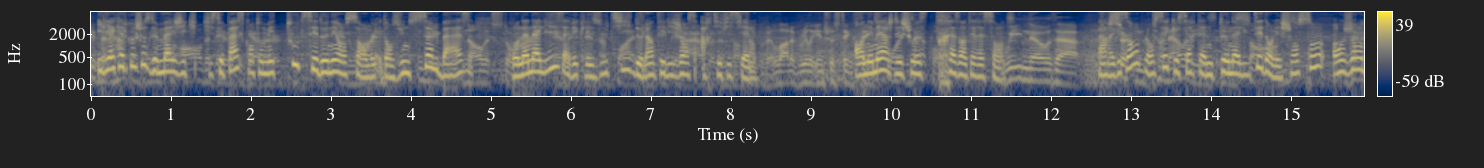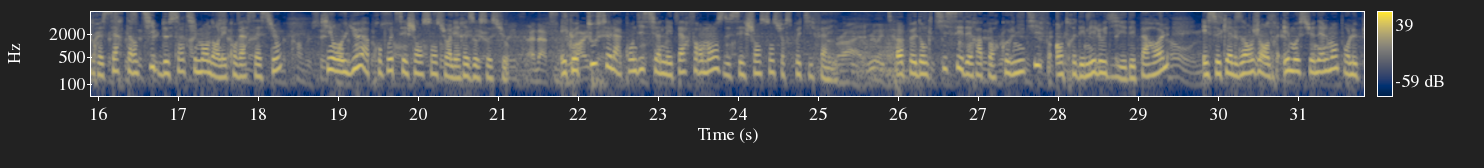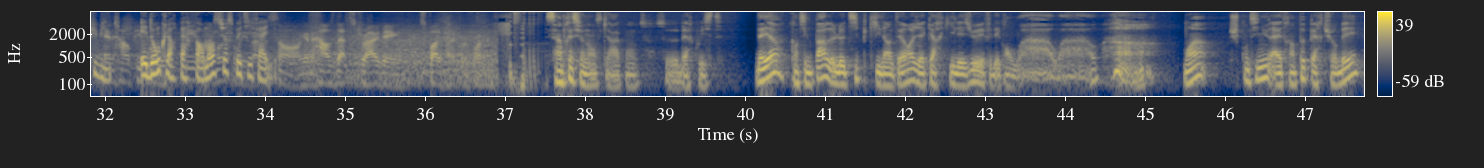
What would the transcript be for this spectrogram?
Il y a quelque chose de magique qui se passe quand on met toutes ces données ensemble dans une seule base qu'on analyse avec les outils de l'intelligence artificielle. En émergent des choses très intéressantes. Par exemple, on sait que certaines tonalités dans les chansons engendrent certains types de sentiments dans les conversations qui ont lieu à propos de ces chansons sur les réseaux sociaux. Et que tout cela conditionne les performances de ces chansons sur Spotify. On peut donc tisser des rapports cognitifs entre des mélodies et des paroles et ce qu'elles engendrent émotionnellement pour le public et donc leur performance sur Spotify. C'est impressionnant ce qu'il raconte, ce Berquist. D'ailleurs, quand il parle, le type qui l'interroge écarquille les yeux et fait des grands waouh, waouh. Moi, je continue à être un peu perturbé,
